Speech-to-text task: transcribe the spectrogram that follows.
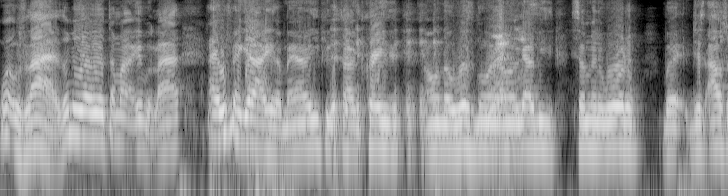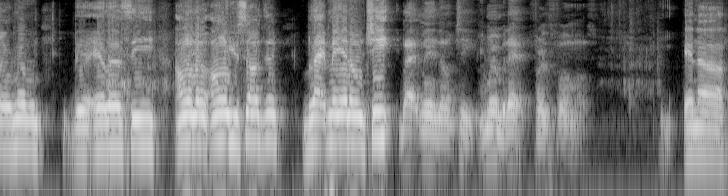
What was lies? Don't be over here talking about it was lies. Hey, we finna get out of here, man. These people talking crazy. I don't know what's going on. There gotta be something in the water. But just also remember, the LLC own own you something. Black men don't cheat. Black men don't cheat. Remember that first and foremost. And uh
